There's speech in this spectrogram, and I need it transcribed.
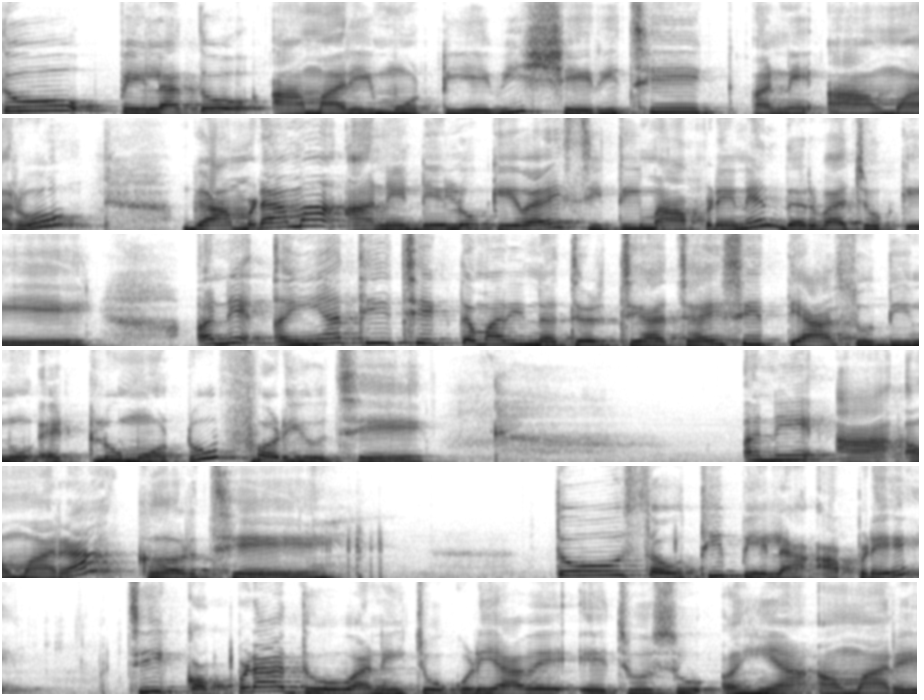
તો પહેલાં તો આ મારી મોટી એવી શેરી છે અને આ અમારો ગામડામાં આને ડેલો કહેવાય, સિટીમાં આપણે એને દરવાજો કહીએ. અને અહીંયાથી છેક તમારી નજર જ્યાં જાય છે ત્યાં સુધીનું એટલું મોટું ફળિયું છે. અને આ અમારા ઘર છે. તો સૌથી પહેલાં આપણે જે કપડાં ધોવાની ચોકડી આવે એ જોશું. અહીંયા અમારે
